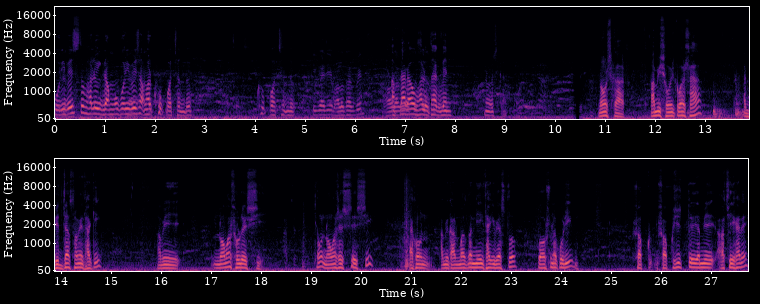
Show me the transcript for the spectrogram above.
পরিবেশ তো ভালোই গ্রাম্য পরিবেশ আমার খুব পছন্দ। আচ্ছা আচ্ছা। খুব পছন্দ। ঠিক আছে ভালো থাকবেন। আপনারাও ভালো থাকবেন। নমস্কার। নমস্কার। আমি সমীর কুমার সাহা বৃদ্ধাশ্রমে থাকি। আমি ন মাস হলো এসছি। আচ্ছা। কেমন? ন মাস এসছি। এসছি এখন আমি গান বাজনা নিয়েই থাকি ব্যস্ত। পড়াশোনা করি। সব সব কিছুতে আমি আছি এখানে।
